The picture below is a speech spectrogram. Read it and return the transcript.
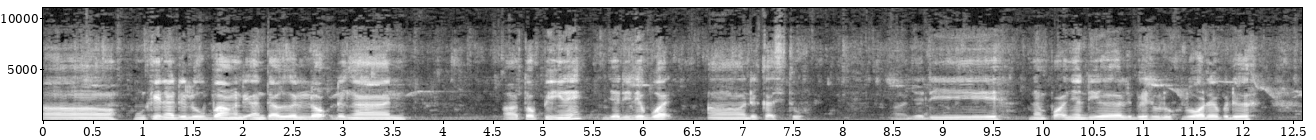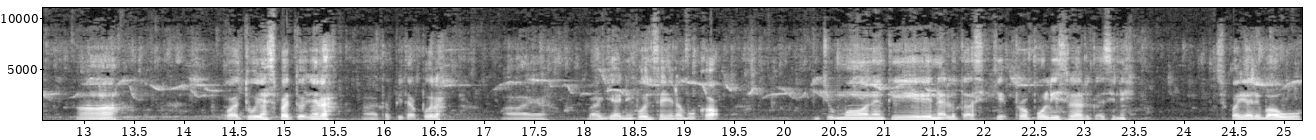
Uh, mungkin ada lubang di antara lock dengan uh, topping ni. Jadi dia buat uh, dekat situ. Uh, jadi nampaknya dia lebih dulu keluar daripada uh, waktu yang sepatutnya lah. Uh, tapi tak apalah. Uh. Bahagian ni pun saya dah buka. Cuma nanti nak letak sikit propolis lah dekat sini. Supaya ada bau,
